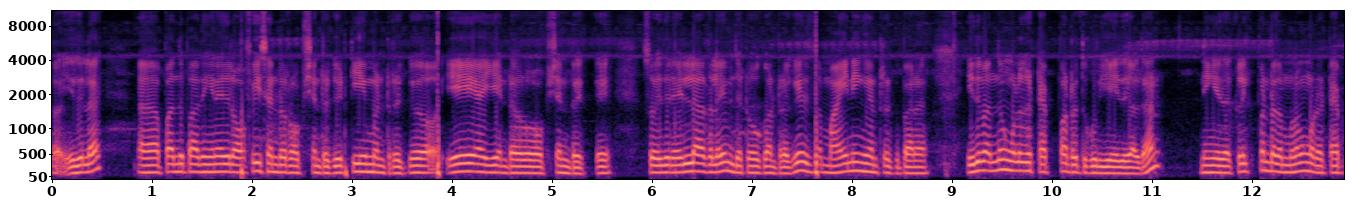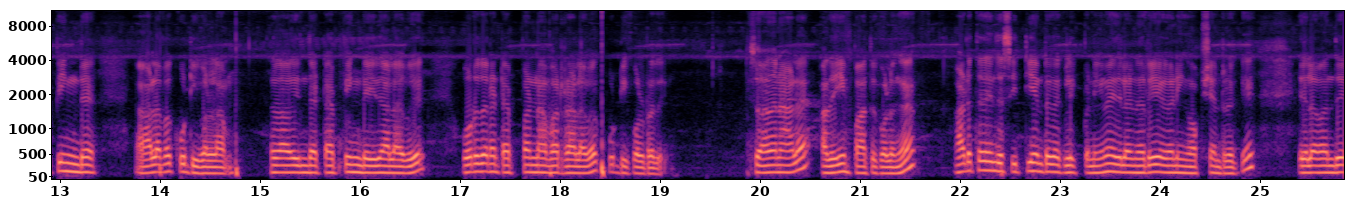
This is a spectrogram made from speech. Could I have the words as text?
ஸோ இதில் இப்போ வந்து பார்த்தீங்கன்னா இதில் ஆஃபீஸ் என்ற ஒரு ஆப்ஷன் இருக்குது டீம் இருக்குது ஏஐ என்ற ஒரு ஆப்ஷன் இருக்குது ஸோ இதில் எல்லாத்துலேயும் இந்த டோக்கன் இருக்குது இதில் மைனிங் இருக்குது பாரு இது வந்து உங்களுக்கு டெப் பண்ணுறதுக்குரிய இதுகள் தான். நீங்கள் இதை கிளிக் பண்ணுறது மூலம் உங்களோட டப்பிங் அளவை கூட்டிக் கொள்ளலாம். அதாவது இந்த டப்பிங் இது அளவு ஒரு தடவை டப் பண்ண வர்ற அளவை கூட்டிக் கொள்வது ஸோ அதனால் அதையும் பார்த்துக்கொள்ளுங்க அடுத்தது இந்த சிட்டின்றதை கிளிக் பண்ணிங்கன்னா இதில் நிறைய ஏர்னிங் ஆப்ஷன் இருக்குது இதில் வந்து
